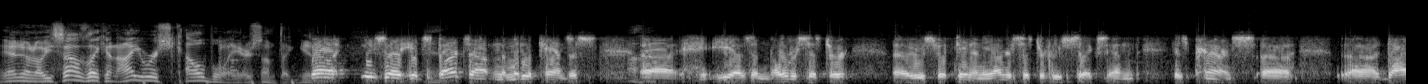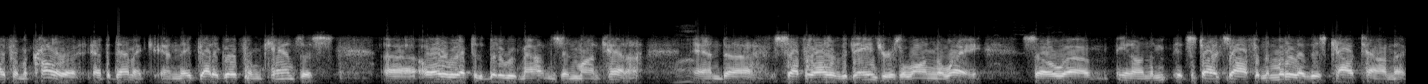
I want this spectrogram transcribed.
I don't know. he sounds like an Irish cowboy or something. You know? Well, he's uh, it starts out in the middle of Kansas. Uh, he he has an older sister uh, who's 15 and a younger sister who's six, and his parents uh, uh, die from a cholera epidemic, and they've got to go from Kansas uh, all the way up to the Bitterroot Mountains in Montana, and uh, suffer all of the dangers along the way. So um, you know, the, it starts off in the middle of this cow town uh,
